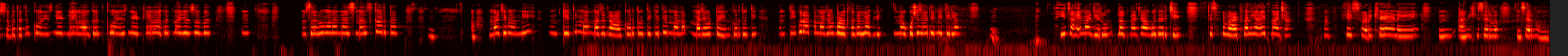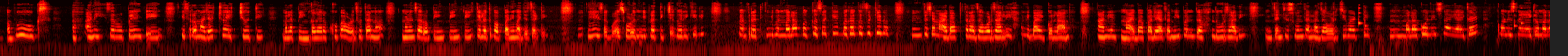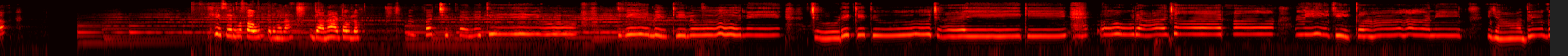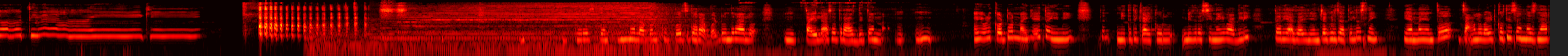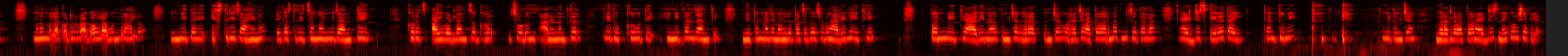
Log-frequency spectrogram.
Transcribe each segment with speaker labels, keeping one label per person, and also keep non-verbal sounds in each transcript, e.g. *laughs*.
Speaker 1: माझ्यासोबत. आता कोणीच नीट नाही वागत कोणीच नीट नाही वागत माझ्यासोबत. सर्व मला नसनस करतात. माझी मम्मी किती माझा लाळ करत होती किती मला माझ्यावर प्रेम करत होती. ती पण आता माझ्यावर भडकायला लागली. नकोशी झाली मी तिला हीच आहे माझी रूम लग्नाच्या अगोदरची ते सर्व आठवणी आहेत माझ्या हे सड खेळणे आणि ही सर्व सर्व बुक्स आणि ही सर्व पेंटिंग ही सर्व माझ्या चॉईसची होती मला पिंक कलर खूप आवडत होता ना म्हणून सर्व पिंक पिंक पिंक केलं होतं पप्पाने माझ्यासाठी. हे सगळं सोडून मी प्रतीकच्या घरी गेली. पण प्रतीकने पण मला बघ कसं के बघा कसं केलं. हं, त्याच्या मायबाप त्याला जवळ झाली आणि बायको लांब. आणि मायबापाला आता मी पण दूर झाली. त्यांची सून त्यांना जवळची वाटते. मला कोणीच नाही ऐकाय कोणीच नाही ऐका मला? हे सर्व पाहून तर मला गाणं आठवलं. बचपन किलो दिल खिलौने छोड़ के तू जाएगी। ओ राजा रानी की कहानी याद बहुत आएगी। खरंच पण मला पण खूपच घरापाटून राहिलं. ताईला असा त्रास देताना एवढी कठोर नाही आहे ताई मी. पण मी तरी काय करू? मी जर अशी नाही वागली तर या जा यांच्या घरी जातीलच नाही. यांना यांचं चांगलं वाईट कधी समजणार? म्हणून मला कठोर वागावं लागून राहिलं. मी तरी एक स्त्रीच आहे ना? एका स्त्रीचं मन मी जाणते. खरंच आईवडिलांचं घर सोडून आल्यानंतर किती दुःख होते हे मी पण जाणते. मी पण माझ्या मम्मी पप्पाचं घर सोडून आली नाही इथे. पण मी इथे आली ना तुमच्या घरात तुमच्या घराच्या वातावरणात मी स्वतःला ॲडजस्ट केलं ताई. पण तुम्ही तुम्ही तुमच्या घरातलं वातावरण ॲडजस्ट नाही करू शकल्या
